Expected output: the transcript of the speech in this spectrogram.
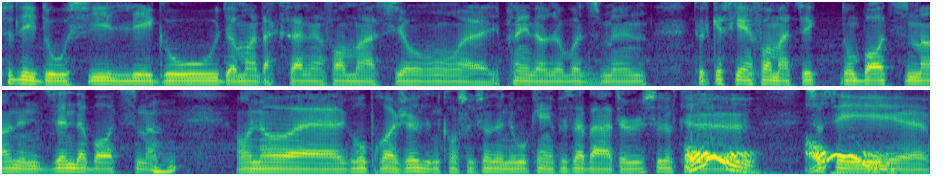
tous les dossiers légaux, demande d'accès à l'information, euh, les plaintes dans l'ombudsman, tout ce qui est informatique, nos bâtiments, une dizaine de bâtiments. Mhm. On a euh, un gros projet d'une construction d'un nouveau campus à Batters. là, que- Oh! Ça, Oh! c'est euh,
